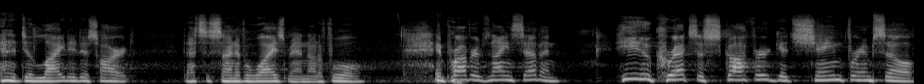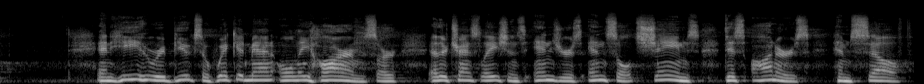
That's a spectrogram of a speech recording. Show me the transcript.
and it delighted his heart. That's the sign of a wise man, not a fool. In Proverbs 9 7, he who corrects a scoffer gets shame for himself, and he who rebukes a wicked man only harms, or other translations, injures, insults, shames, dishonors himself.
